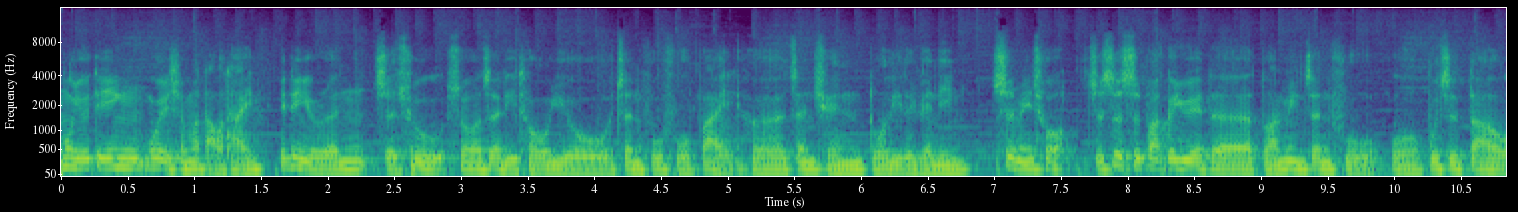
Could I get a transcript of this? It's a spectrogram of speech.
慕尤丁为什么倒台？一定有人指出说这里头有政府腐败和争权夺利的原因，是没错。只是十八个月的短命政府，我不知道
